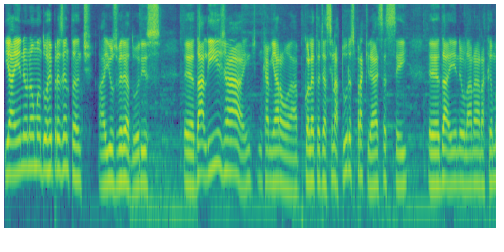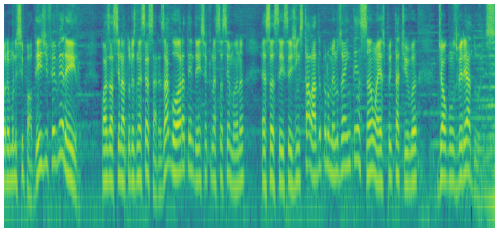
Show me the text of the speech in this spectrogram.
e a Enel não mandou representante. Aí os vereadores é, dali já encaminharam a coleta de assinaturas para criar essa SEI é, da Enel lá na, na, Câmara Municipal, desde fevereiro, com as assinaturas necessárias. Agora a tendência é que nessa semana essa SEI seja instalada, pelo menos é a intenção, é a expectativa de alguns vereadores.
